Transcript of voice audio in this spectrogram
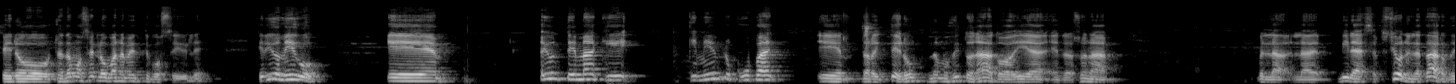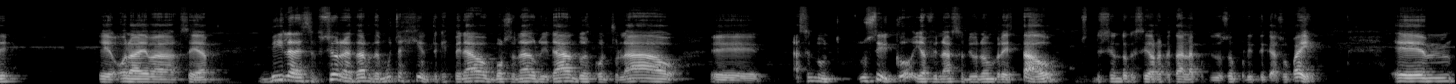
pero tratamos de hacer lo humanamente posible. Querido amigo, eh, hay un tema que, que me preocupa, eh, te reitero, no hemos visto nada todavía en relación a la, la, vi la decepción en la tarde, eh, hola Eva, sea, vi la decepción en la tarde de mucha gente que esperaba un Bolsonaro gritando, descontrolado, eh, haciendo un, circo, y al salió un hombre de Estado diciendo que se iba a respetar la constitución política de su país. Em,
